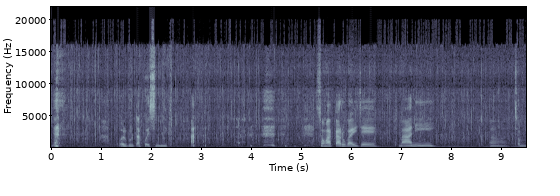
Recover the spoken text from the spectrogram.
얼굴 닦고 있습니다. 송화가루가 이제 많이 어, 좀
